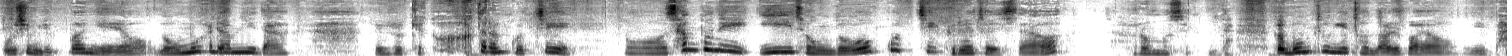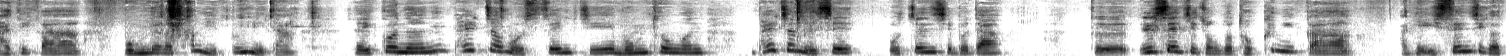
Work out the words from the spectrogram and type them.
56번이에요. 너무 화려합니다. 이렇게 커다란 꽃이 어, 3분의 2 정도 꽃이 그려져 있어요. 자, 이런 모습입니다. 그러니까 몸통이 더 넓어요. 이 바디가 몸매가 참 이쁩니다. 자, 이 끈은 8.5cm, 몸통은 8.5cm보다 그 1cm 정도 더 크니까 아니 2cm가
